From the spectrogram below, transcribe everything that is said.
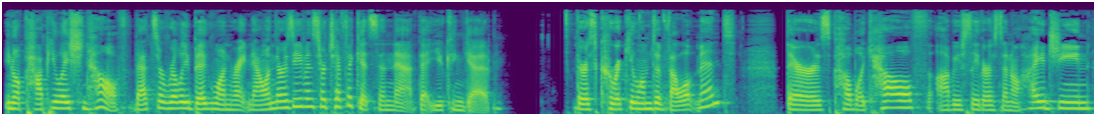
you know, population health. That's a really big one right now, and there's even certificates in that that you can get. There's curriculum development, there's public health, obviously, there's dental hygiene,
